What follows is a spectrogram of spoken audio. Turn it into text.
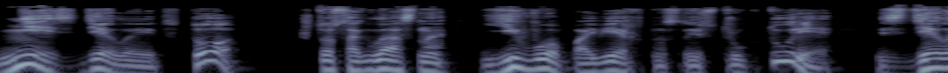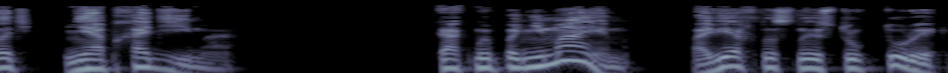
не сделает то, что согласно его поверхностной структуре сделать необходимо. Как мы понимаем, поверхностные структуры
